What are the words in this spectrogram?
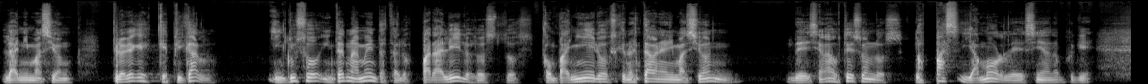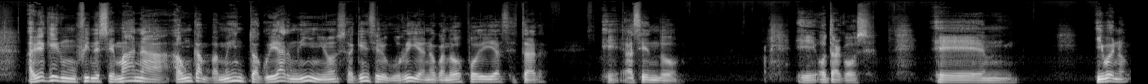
la, animación. Pero había que, explicarlo. Incluso internamente, hasta los paralelos, los, los compañeros que no estaban en animación, le decían, ah, ustedes son los, los paz y amor, le decían, ¿no? Porque había que ir un fin de semana a un campamento a cuidar niños, ¿a quién se le ocurría, no? Cuando vos podías estar eh, haciendo eh, otra cosa. Eh, y bueno,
